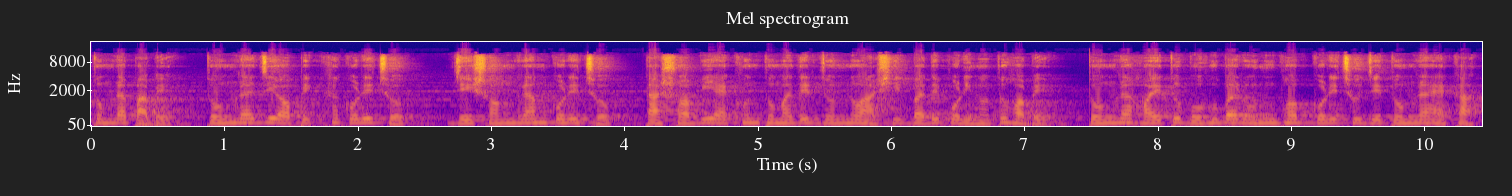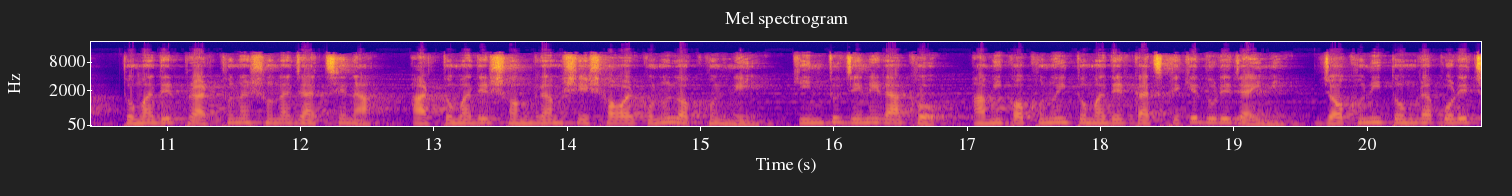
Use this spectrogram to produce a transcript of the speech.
তোমরা পাবে। তোমরা যে অপেক্ষা করেছ, যে সংগ্রাম করেছ, তা সবই এখন তোমাদের জন্য আশীর্বাদে পরিণত হবে। তোমরা হয়তো বহুবার অনুভব করেছ যে তোমরা একা, তোমাদের প্রার্থনা শোনা যাচ্ছে না আর তোমাদের সংগ্রাম শেষ হওয়ার কোনো লক্ষণ নেই। কিন্তু জেনে রাখো, আমি কখনোই তোমাদের কাছ থেকে দূরে যাইনি। যখনই তোমরা পড়েছ,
